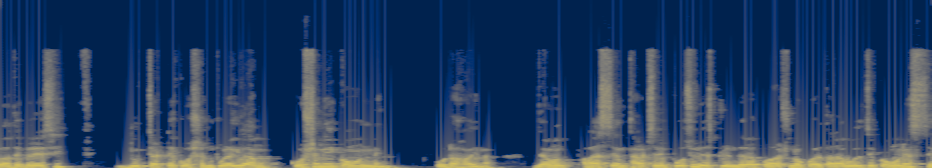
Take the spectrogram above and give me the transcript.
বলতে পেরেছি? দু চারটে কোশ্চেন পড়ে গেলাম কোশ্চেনেই কমন নেই, ওটা হয় না। যেমন ফার্স্ট সেম থার্ড সেমে প্রচুর স্টুডেন্ট যারা পড়াশুনো করে, তারা বলছে কমন এসছে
